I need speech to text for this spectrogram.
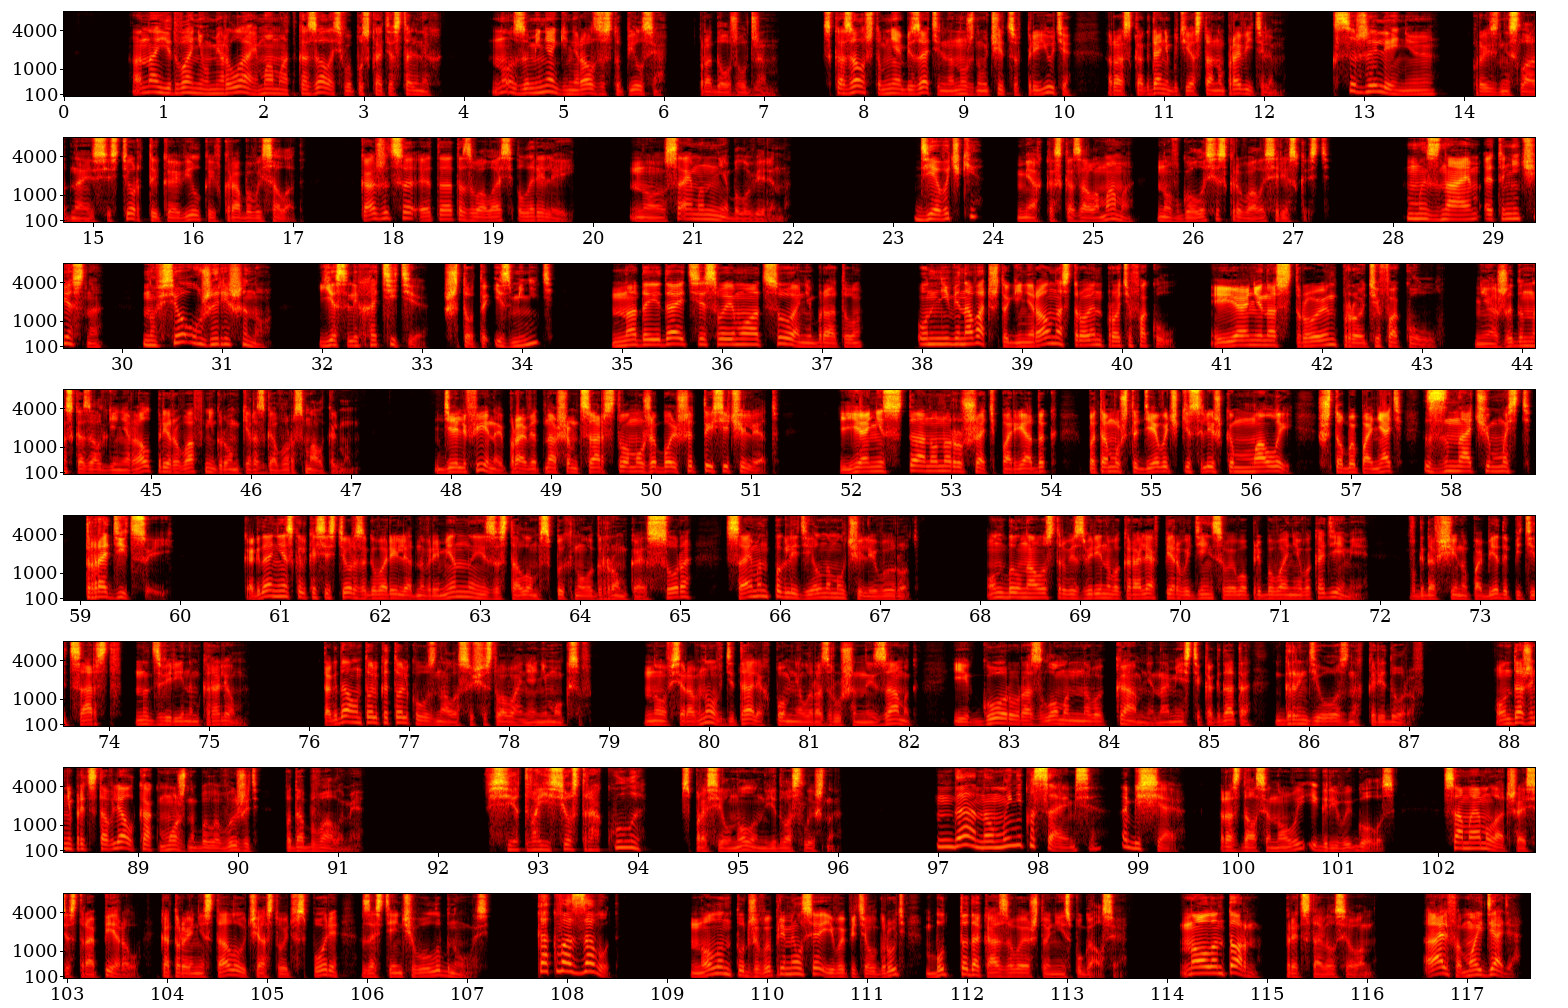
Она едва не умерла, и мама отказалась выпускать остальных. «Но за меня генерал заступился», — продолжил Джем. «Сказал, что мне обязательно нужно учиться в приюте, раз когда-нибудь я стану правителем». «К сожалению», — произнесла одна из сестер, тыкая вилкой в крабовый салат. Кажется, это отозвалась Лорелей. Но Саймон не был уверен. «Девочки?» — мягко сказала мама, но в голосе скрывалась резкость. «Мы знаем, это нечестно, но все уже решено. Если хотите что-то изменить, надоедайте своему отцу, а не брату. Он не виноват, что генерал настроен против акул». «Я не настроен против акул», — неожиданно сказал генерал, прервав негромкий разговор с Малкольмом. «Дельфины правят нашим царством уже больше тысячи лет. Я не стану нарушать порядок, потому что девочки слишком малы, чтобы понять значимость традиций». Когда несколько сестер заговорили одновременно и за столом вспыхнула громкая ссора, Саймон поглядел на молчаливый рот. Он был на острове Звериного Короля в первый день своего пребывания в Академии, в годовщину победы пяти царств над Звериным Королем. Тогда он только-только узнал о существовании анимоксов. Но все равно в деталях помнил разрушенный замок и гору разломанного камня на месте когда-то грандиозных коридоров. Он даже не представлял, как можно было выжить под обвалами. «Все твои сестры акулы?» — спросил Нолан едва слышно. «Да, но мы не кусаемся, обещаю», — раздался новый игривый голос. Самая младшая сестра Перл, которая не стала участвовать в споре, застенчиво улыбнулась. «Как вас зовут?» Нолан тут же выпрямился и выпятил грудь, будто доказывая, что не испугался. «Нолан Торн», — представился он. «Альфа — мой дядя».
